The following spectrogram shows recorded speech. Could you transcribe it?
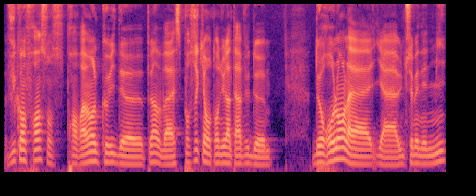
vu qu'en France, on se prend vraiment le Covid euh, plein. Bah, pour ceux qui ont entendu l'interview de, de Roland, là, il y a une semaine et demie.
